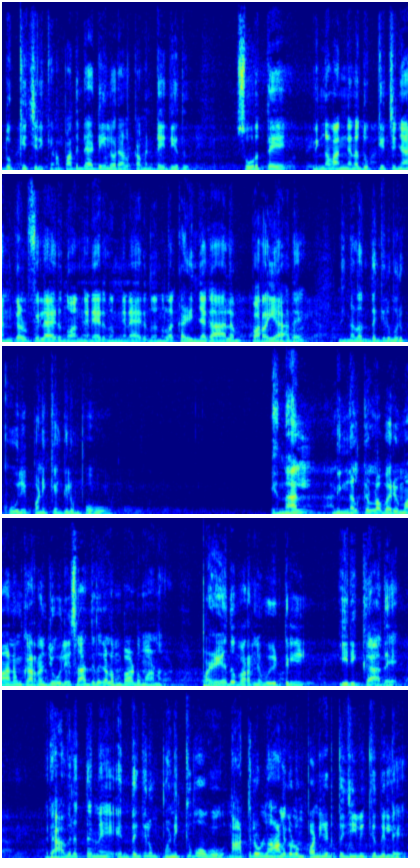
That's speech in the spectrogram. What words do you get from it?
ദുഃഖിച്ചിരിക്കണം അപ്പോൾ അതിന്റെ അടിയിൽ ഒരാൾ കമന്റ് എഴുതിയത് സുഹൃത്തെ നിങ്ങൾ അങ്ങനെ ദുഃഖിച്ച് ഞാൻ ഗൾഫിലായിരുന്നു അങ്ങനെയായിരുന്നു ഇങ്ങനെയായിരുന്നു എന്നുള്ള കഴിഞ്ഞ കാലം പറയാതെ നിങ്ങൾ എന്തെങ്കിലും ഒരു കൂലിപ്പണിക്കെങ്കിലും പോകൂ എന്നാൽ നിങ്ങൾക്കുള്ള വരുമാനം കാരണം ജോലി സാധ്യതകൾ എമ്പാടുമാണ്. പഴയത് പറഞ്ഞ് വീട്ടിൽ ഇരിക്കാതെ രാവിലെ തന്നെ എന്തെങ്കിലും പണിക്ക് പോകൂ. നാട്ടിലുള്ള ആളുകളും പണിയെടുത്ത് ജീവിക്കുന്നില്ലേ?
